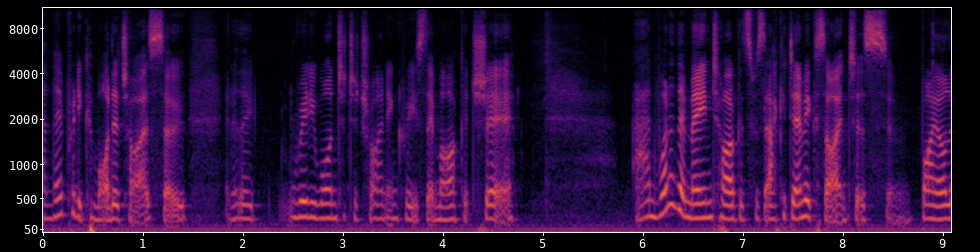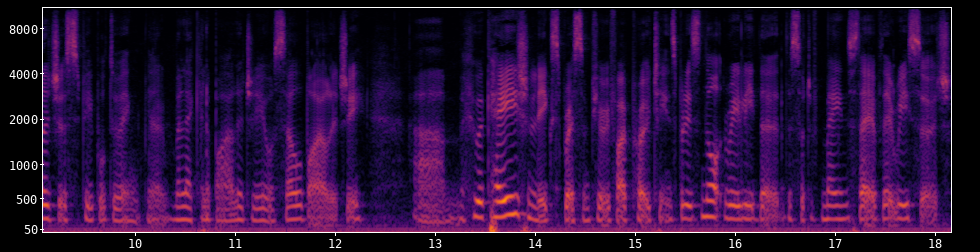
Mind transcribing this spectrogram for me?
and they're pretty commoditized. So, you know, they really wanted to try and increase their market share. And one of their main targets was academic scientists, and biologists, people doing you know, molecular biology or cell biology, um, who occasionally express and purify proteins, but it's not really the, the sort of mainstay of their research.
